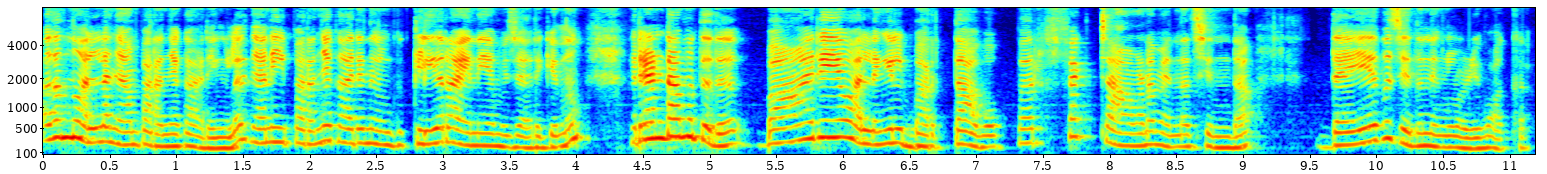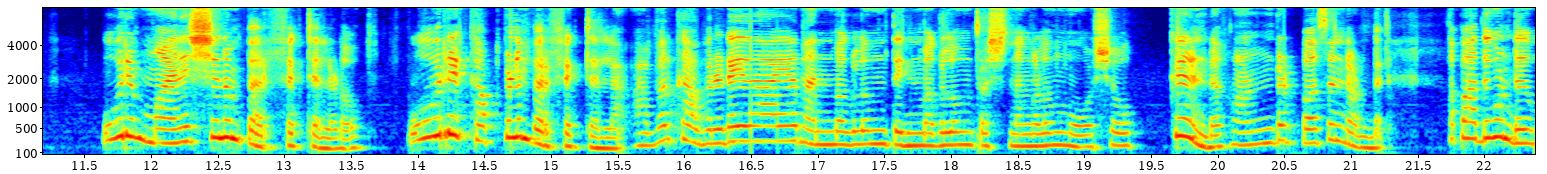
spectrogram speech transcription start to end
അതൊന്നും അല്ല ഞാൻ പറഞ്ഞ കാര്യങ്ങൾ ഞാൻ ഈ പറഞ്ഞ കാര്യം നിങ്ങൾക്ക് ക്ലിയർ ആയെന്ന് ഞാൻ വിചാരിക്കുന്നു. രണ്ടാമത്തത് ഭാര്യയോ അല്ലെങ്കിൽ ഭർത്താവോ പെർഫെക്റ്റ് ആവണം എന്ന ചിന്ത ദയവ് ചെയ്ത് നിങ്ങൾ ഒഴിവാക്കുക. ഒരു മനുഷ്യനും പെർഫെക്റ്റ് അല്ലടോ. ഒരു കപ്പിളും പെർഫെക്റ്റ് അല്ല. അവർക്ക് അവരുടേതായ നന്മകളും തിന്മകളും പ്രശ്നങ്ങളും മോശവും ഒക്കെ ഉണ്ട്. ഹൺഡ്രഡ് പെർസെന്റ് ഉണ്ട്. അപ്പോൾ അതുകൊണ്ട്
